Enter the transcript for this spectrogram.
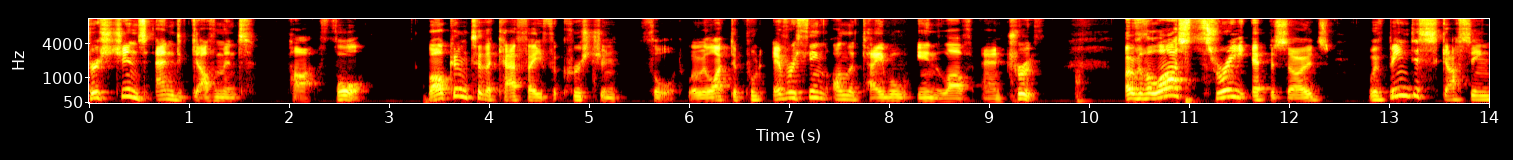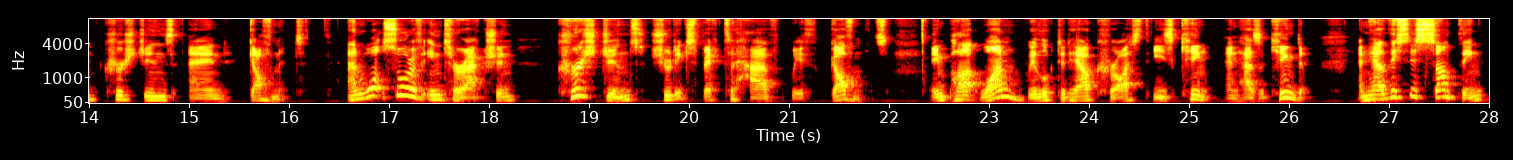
Christians and Government, Part 4. Welcome to the Cafe for Christian Thought, where we like to put everything on the table in love and truth. Over the last three episodes, we've been discussing Christians and government and what sort of interaction Christians should expect to have with governments. In part one, we looked at how Christ is king and has a kingdom, and how this is something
